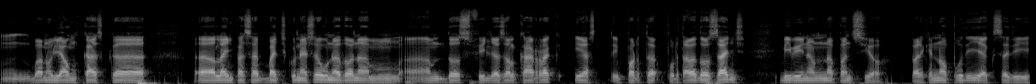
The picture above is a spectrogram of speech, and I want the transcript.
Mm, bueno, hi ha un cas que eh, l'any passat vaig conèixer una dona amb, amb dos filles al càrrec i, i porta, portava dos anys vivint en una pensió perquè no podia accedir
